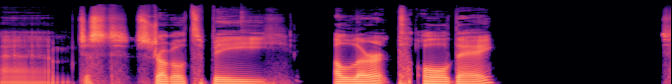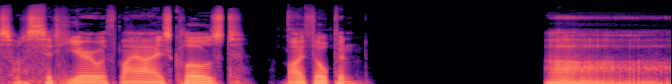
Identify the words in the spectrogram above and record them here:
Um, just struggle to be alert all day. Just want to sit here with my eyes closed, mouth open. Ah,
